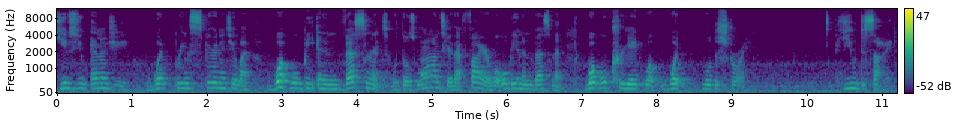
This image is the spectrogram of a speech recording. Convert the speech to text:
gives you energy, what brings spirit into your life, what will be an investment with those wands here, that fire, what will be an investment, what will create, what, what will destroy. You decide.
